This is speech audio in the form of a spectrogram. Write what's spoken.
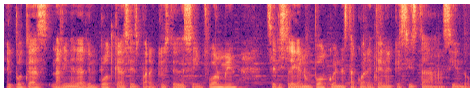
El podcast, la finalidad de un podcast es para que ustedes se informen, se distraigan un poco en esta cuarentena que sí está haciendo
